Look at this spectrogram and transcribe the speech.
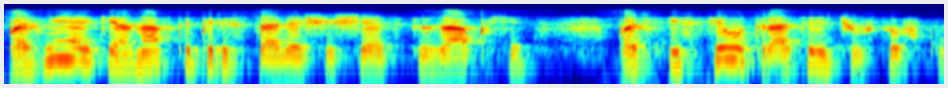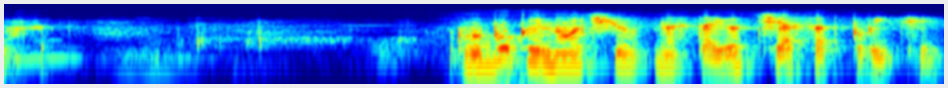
Позднее океанавты перестали ощущать запахи, почти все утратили чувство вкуса. Глубокой ночью настает час отплытия.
